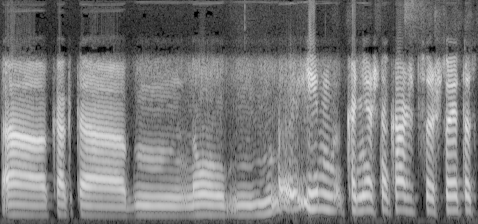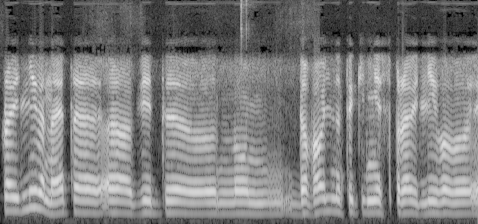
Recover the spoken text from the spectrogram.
э, как-то, ну, им, конечно, кажется, что это справедливо, но это э, вид, э, ну, довольно-таки несправедливого,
